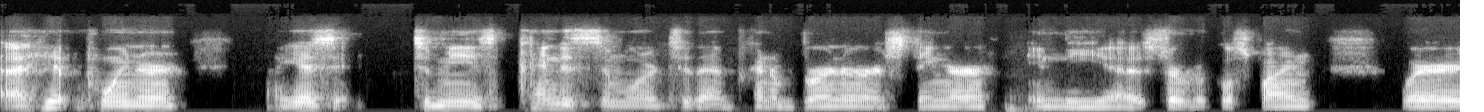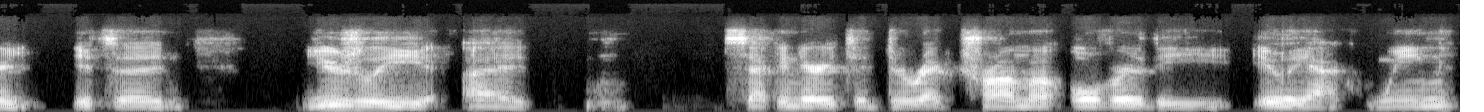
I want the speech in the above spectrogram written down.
a hip pointer i guess to me is kind of similar to that kind of burner or stinger in the uh, cervical spine, where it's a usually a secondary to direct trauma over the iliac wing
